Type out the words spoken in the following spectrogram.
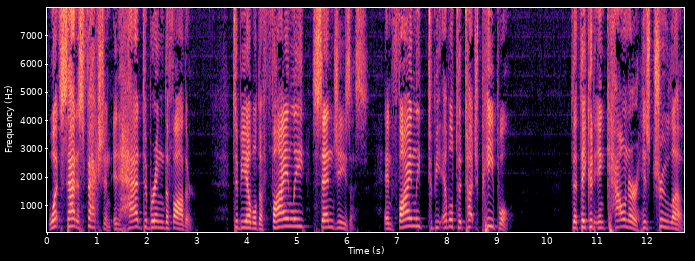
What satisfaction it had to bring the Father to be able to finally send Jesus and finally to be able to touch people that they could encounter his true love,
